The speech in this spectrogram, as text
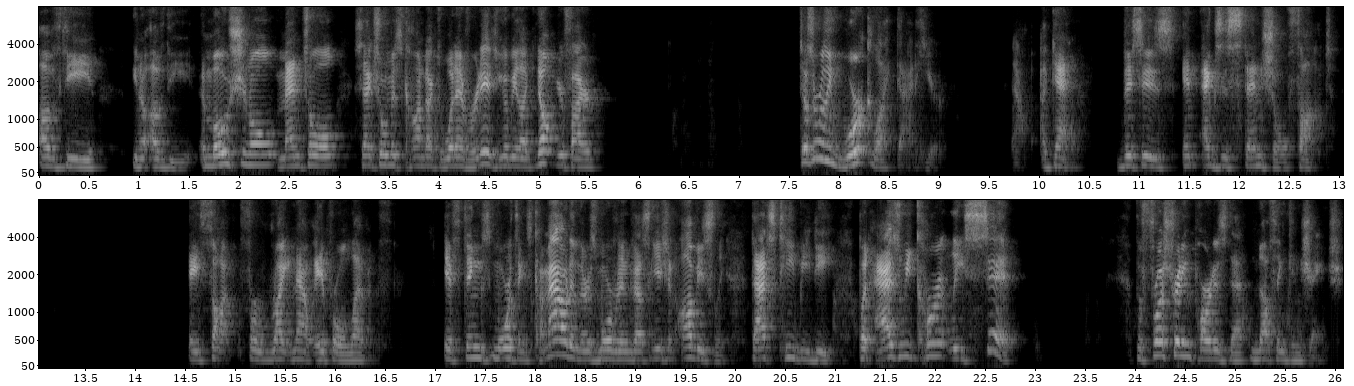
of the you know, of the emotional, mental, sexual misconduct, whatever it is, you're gonna be like, nope, you're fired. Doesn't really work like that here. Now, again, this is an existential thought. A thought for right now, April 11th. If things more things come out and there's more of an investigation, obviously that's TBD. But as we currently sit, the frustrating part is that nothing can change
